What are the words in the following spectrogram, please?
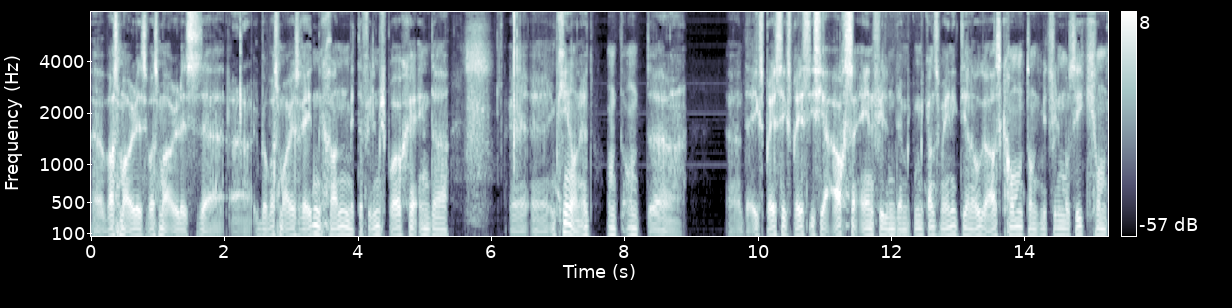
was man alles, was man alles, äh, über was man alles reden kann mit der Filmsprache in der, äh, äh, im Kino, nicht? Und, und äh, der Express Express ist ja auch so ein Film, der mit, mit ganz wenig Dialog auskommt und mit viel Musik und,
